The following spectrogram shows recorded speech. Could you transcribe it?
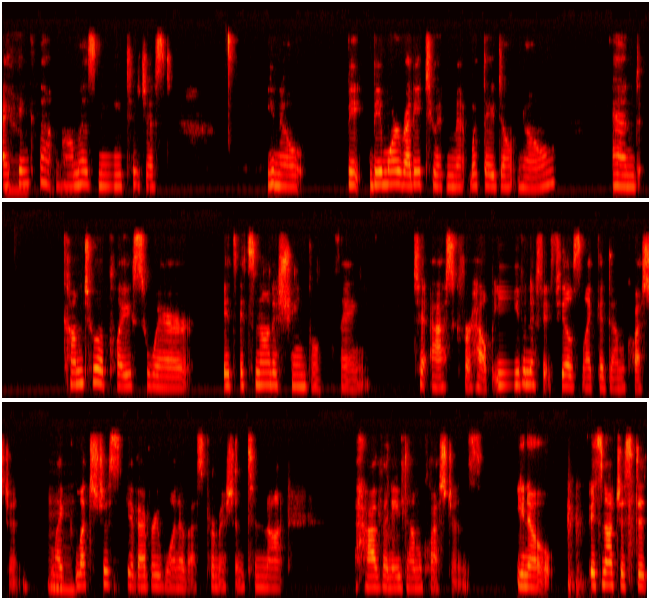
i yeah. think that mamas need to just you know be be more ready to admit what they don't know and come to a place where it's it's not a shameful thing to ask for help even if it feels like a dumb question mm-hmm. like let's just give every one of us permission to not have any dumb questions. You know it's not just a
